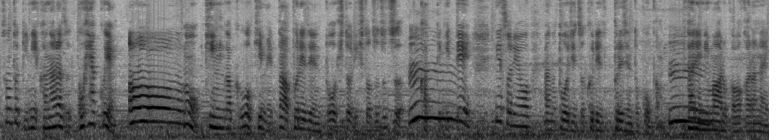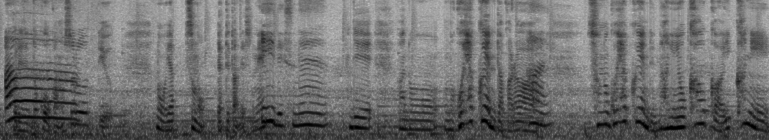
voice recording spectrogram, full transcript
その時に必ず500円の金額を決めたプレゼントを1人1つずつ買ってきてでそれをあの当日クレプレゼント交換うん。誰に回るかわからないプレゼント交換をするっていうのをやつもやってたんですね。いいですねであのまあ500円だから、はい。その500円で何を買うかいかに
